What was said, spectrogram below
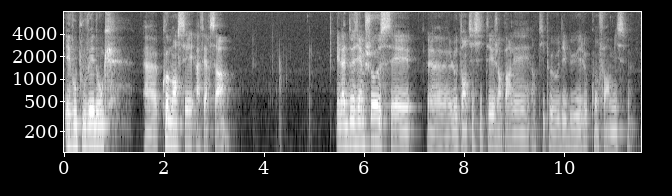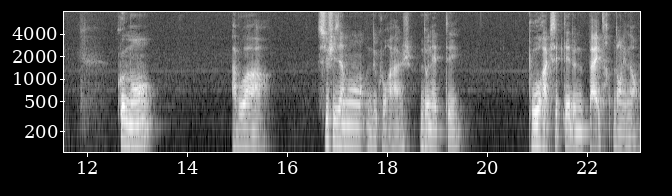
Et vous pouvez donc euh, commencer à faire ça. Et la deuxième chose, c'est euh, l'authenticité, j'en parlais un petit peu au début, et le conformisme. Comment avoir suffisamment de courage, d'honnêteté, pour accepter de ne pas être dans les normes?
